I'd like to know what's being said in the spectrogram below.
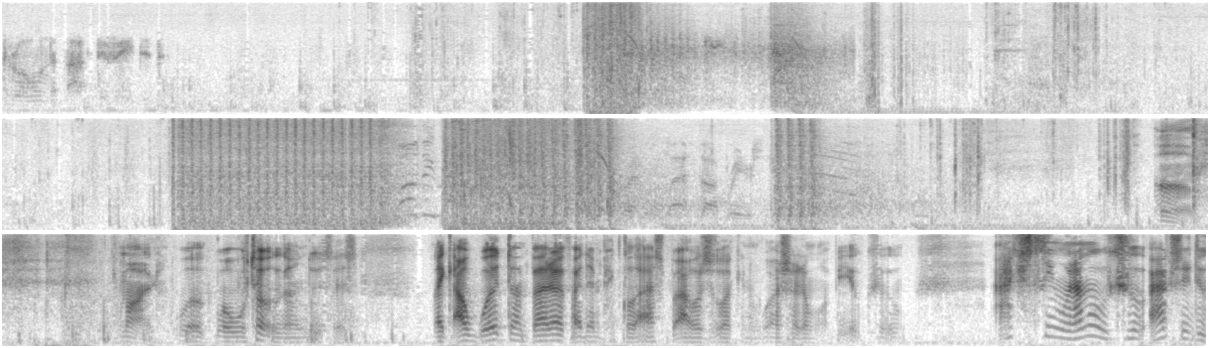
Drone activated. Last operator standing. um, come on. Well, we're totally gonna lose this. Like, I would have done better if I didn't pick Glaz, but I was just like in a rush. I didn't want to be a coup. Actually, when I'm a recruit, I actually do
